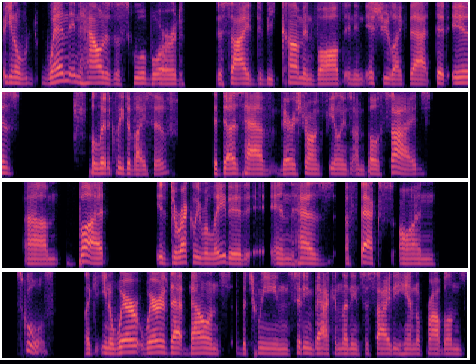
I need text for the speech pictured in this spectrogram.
you know when and how does a school board decide to become involved in an issue like that that is politically divisive that does have very strong feelings on both sides, um, but is directly related and has effects on schools. Like you know where where is that balance between sitting back and letting society handle problems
